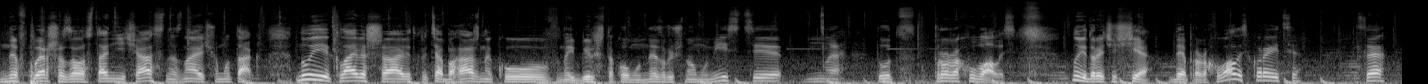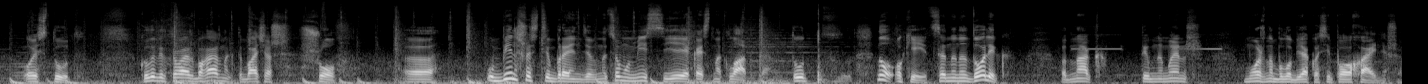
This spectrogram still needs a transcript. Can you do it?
не вперше за останній час. Не знаю, чому так. Ну і клавіша відкриття багажнику в найбільш такому незручному місці. Тут прорахувались. Ну і, до речі, ще де прорахувались корейці, це ось тут. Коли відкриваєш багажник, ти бачиш шов. У більшості брендів на цьому місці є якась накладка. Тут, ну окей, це не недолік, однак, тим не менш, можна було б якось і поохайніше.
